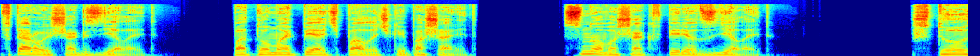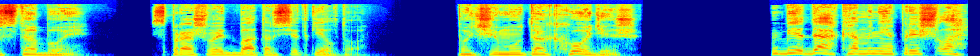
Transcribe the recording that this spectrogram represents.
Второй шаг сделает. Потом опять палочкой пошарит. Снова шаг вперед сделает. «Что с тобой?» — спрашивает Баттер Ситкилту. «Почему так ходишь?» «Беда ко мне пришла.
